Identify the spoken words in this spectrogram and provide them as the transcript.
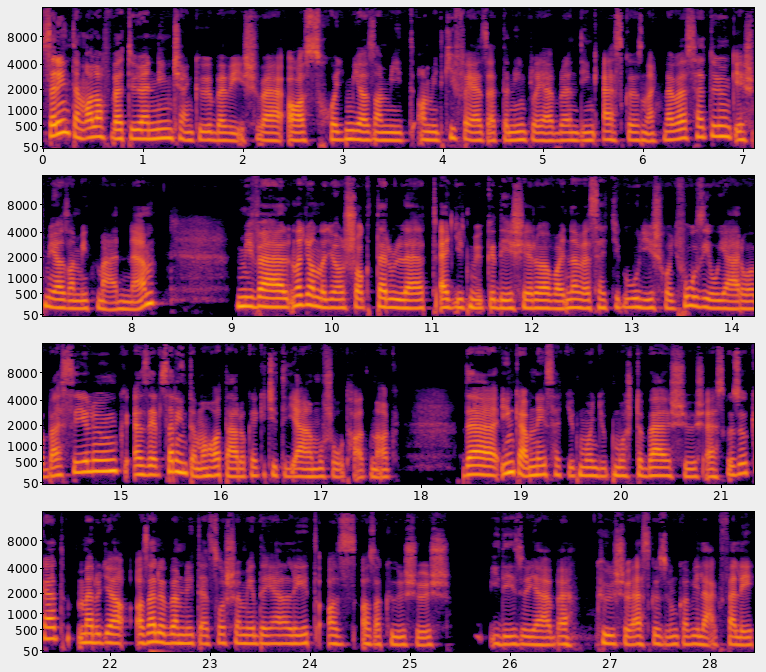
Szerintem alapvetően nincsen kőbevésve az, hogy mi az, amit, amit kifejezetten employer branding eszköznek nevezhetünk, és mi az, amit már nem. Mivel nagyon-nagyon sok terület együttműködéséről, vagy nevezhetjük úgy is, hogy fúziójáról beszélünk, ezért szerintem a határok egy kicsit így elmosódhatnak. De inkább nézhetjük mondjuk most a belsős eszközöket, mert ugye az előbb említett social media jelenlét az, az a külsős idézőjelbe külső eszközünk a világ felé.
